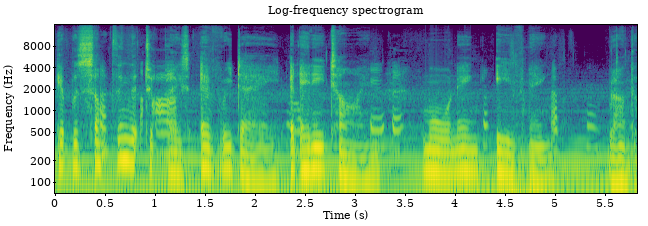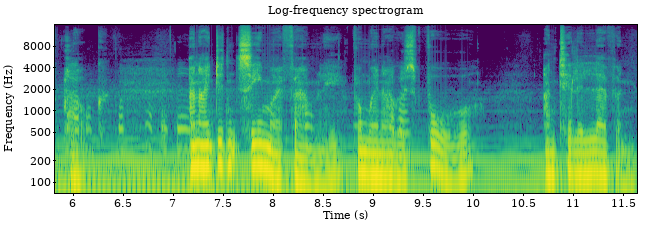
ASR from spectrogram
It was something that took place every day, at any time, morning, evening, round the clock. And I didn't see my family from when I was four until 11.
